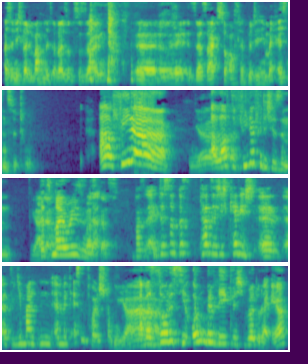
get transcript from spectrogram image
Also nicht, weil du machen willst, aber sozusagen äh, äh, sagst du oft, hat mit dem Thema Essen zu tun. Ah, Fieder! Ja. I love the Fieder Fetishism. Ja, That's my reason. Was das? Was, äh, das, das tatsächlich kenne ich. Äh, äh, jemanden äh, mit Essen vollstopfen. Ja. Aber so, dass sie unbeweglich wird oder er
